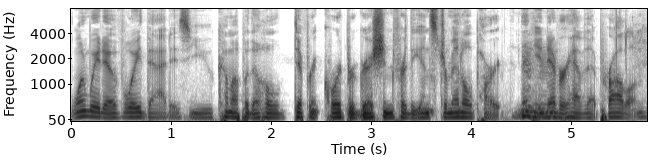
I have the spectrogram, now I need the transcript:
One way to avoid that is you come up with a whole different chord progression for the instrumental part. And then you Mhm. never have that problem.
